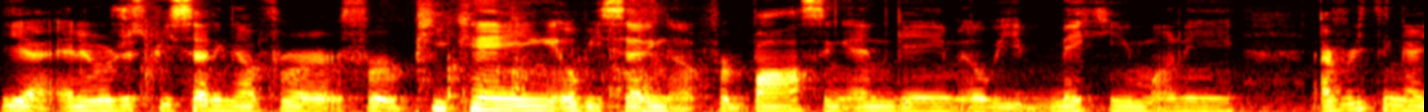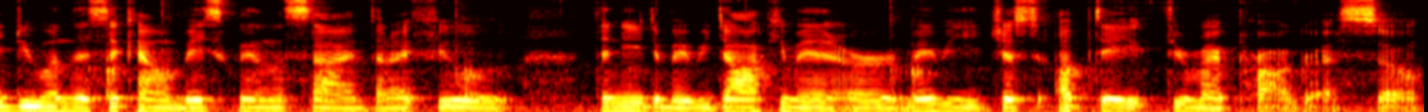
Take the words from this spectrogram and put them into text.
yeah, and it will just be setting up for for PKing. It'll be setting up for bossing endgame. It'll be making money. Everything I do on this account, basically on the side, that I feel the need to maybe document or maybe just update through my progress. So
